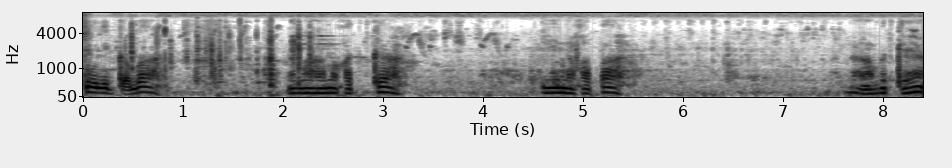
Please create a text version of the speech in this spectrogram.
Ulig ka ba? Namamakat ka. Hina ka pa. Naabot kaya?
